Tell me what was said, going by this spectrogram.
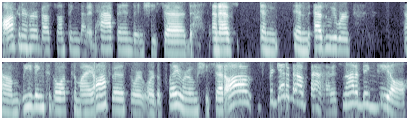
talking to her about something that had happened, and she said, and as and and as we were um, leaving to go up to my office or, or the playroom, she said, "Oh, forget about that. It's not a big deal."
